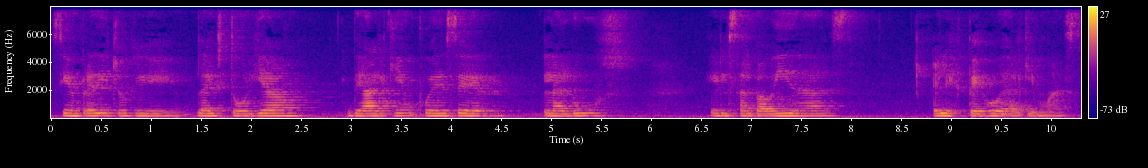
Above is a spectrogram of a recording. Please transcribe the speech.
Siempre he dicho que la historia de alguien puede ser la luz, el salvavidas, el espejo de alguien más.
